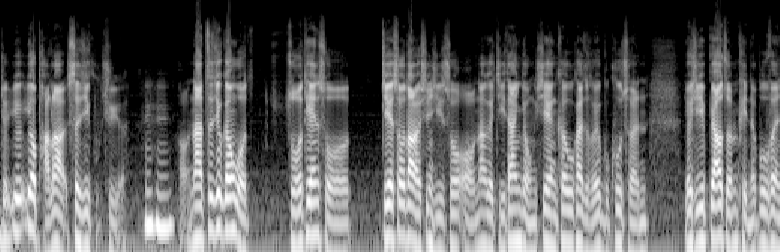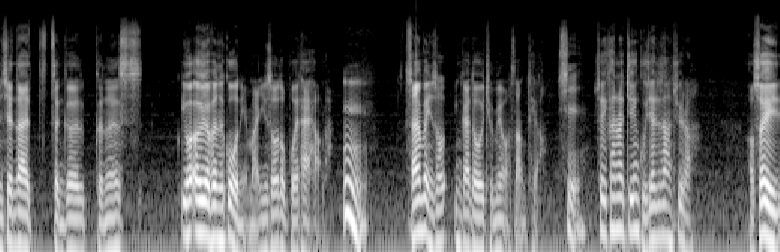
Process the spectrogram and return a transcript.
就又又跑到设计股去了，嗯哼，好，那这就跟我昨天所接收到的讯息说，哦，那个集单涌现，客户开始回补库存，尤其标准品的部分，现在整个可能是因为二月份是过年嘛，营收都不会太好了，嗯。三月份你说应该都会全面往上跳，是，所以看到今天股价就上去了，好，所以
